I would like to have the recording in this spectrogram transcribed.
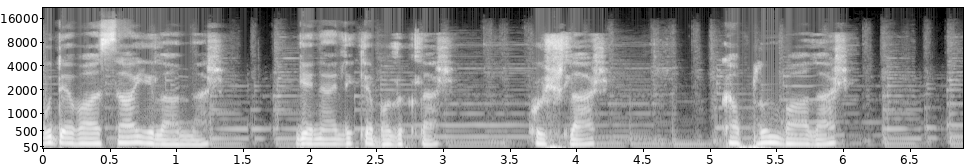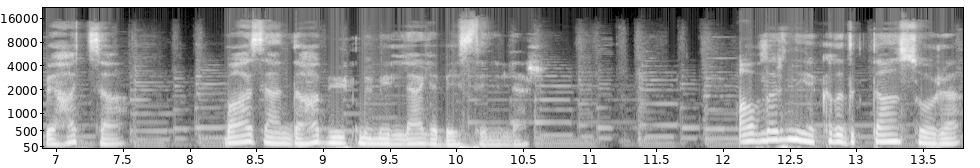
Bu devasa yılanlar genellikle balıklar, kuşlar, kaplumbağalar ve hatta bazen daha büyük memelilerle beslenirler. Avlarını yakaladıktan sonra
